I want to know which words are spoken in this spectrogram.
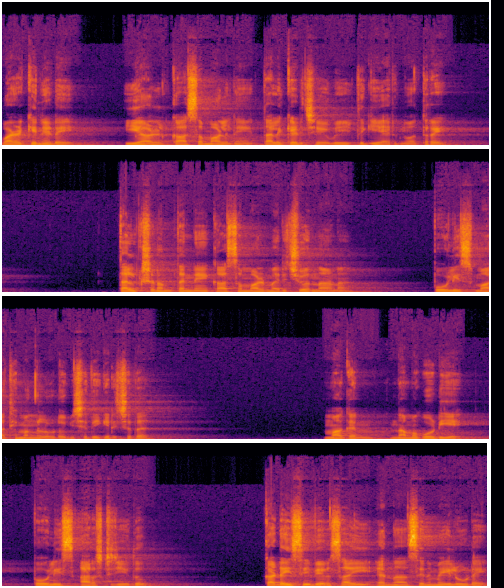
വഴക്കിനിടെ ഇയാൾ കാസമ്മാളിനെ തലക്കടിച്ച് വീഴ്ത്തുകയായിരുന്നു അത്രേ. തൽക്ഷണം തന്നെ കാസമ്മാൾ മരിച്ചുവെന്നാണ് പോലീസ് മാധ്യമങ്ങളോട് വിശദീകരിച്ചത്. മകൻ നമകോടിയെ പോലീസ് അറസ്റ്റ് ചെയ്തു. കടൈസി വ്യവസായി എന്ന സിനിമയിലൂടെ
